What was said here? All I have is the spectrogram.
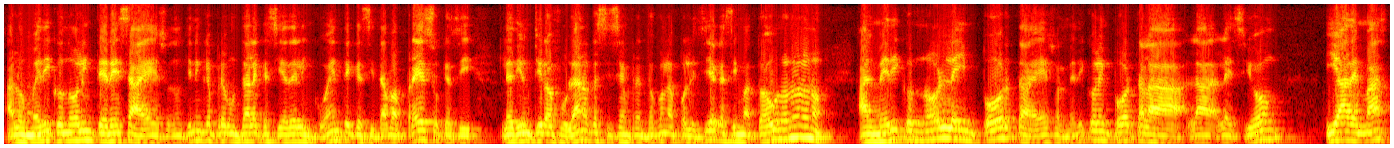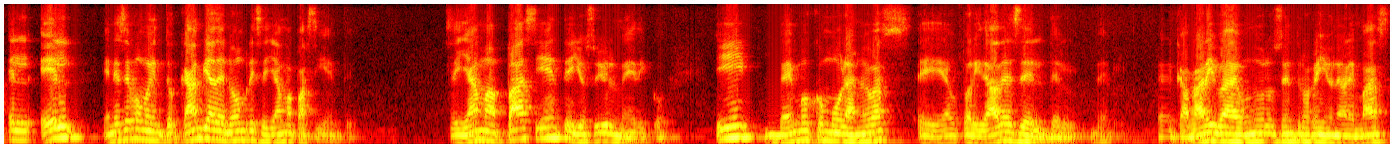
a los médicos no les interesa eso, no tienen que preguntarle que si es delincuente, que si estaba preso, que si le dio un tiro a fulano, que si se enfrentó con la policía, que si mató a uno, no, no, no, al médico no le importa eso, al médico le importa la, lesión y además él, él en ese momento cambia de nombre y se llama paciente. Se llama paciente y yo soy el médico. Y vemos como las nuevas eh, autoridades del, del, del, Cabral Iba uno de los centros regionales más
